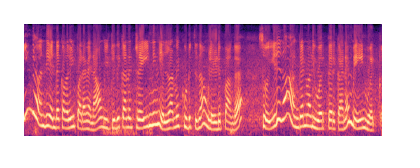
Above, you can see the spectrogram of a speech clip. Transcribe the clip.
நீங்கள் வந்து எந்த கவலையும் பட வேணாம். உங்களுக்கு இதுக்கான ட்ரைனிங் எல்லாமே கொடுத்து தான் உங்களை எடுப்பாங்க. ஸோ இதுதான் அங்கன்வாடி ஒர்க்கருக்கான மெயின் ஒர்க்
